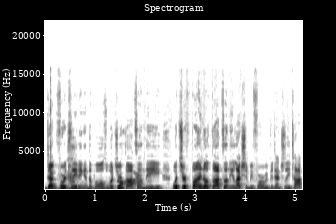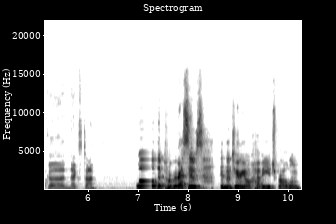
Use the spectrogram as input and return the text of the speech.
Doug Ford's leading in the polls. What's your thoughts on the? What's your final thoughts on the election before we potentially talk uh, next time? Well, the progressives in Ontario have a huge problem.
